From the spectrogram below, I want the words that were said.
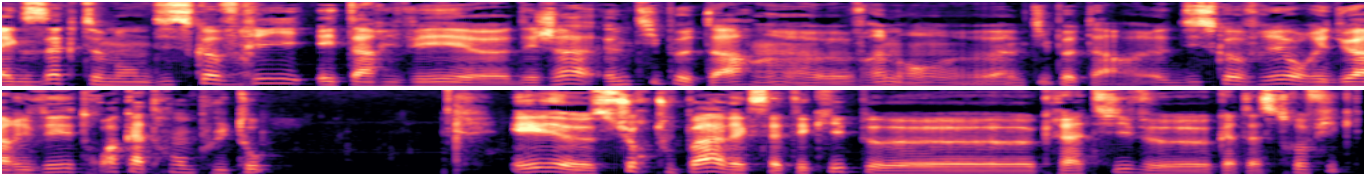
Exactement. Discovery est arrivé déjà un petit peu tard, hein, vraiment un petit peu tard. Discovery aurait dû arriver 3-4 ans plus tôt et euh, surtout pas avec cette équipe euh, créative euh, catastrophique.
